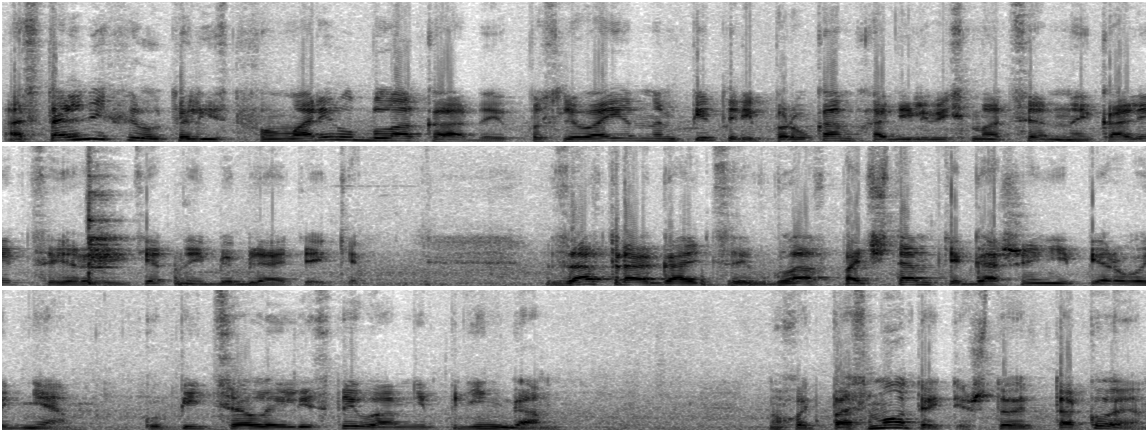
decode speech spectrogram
Остальных филателистов уморил блокадой. В послевоенном Питере по рукам ходили весьма ценные коллекции и раритетные библиотеки. Завтра огольцы в главпочтамте гашение первого дня. Купить целые листы вам не по деньгам. Ну хоть посмотрите, что это такое.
